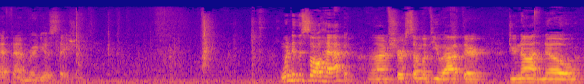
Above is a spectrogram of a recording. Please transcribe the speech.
FM radio station. When did this all happen? I'm sure some of you out there do not know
